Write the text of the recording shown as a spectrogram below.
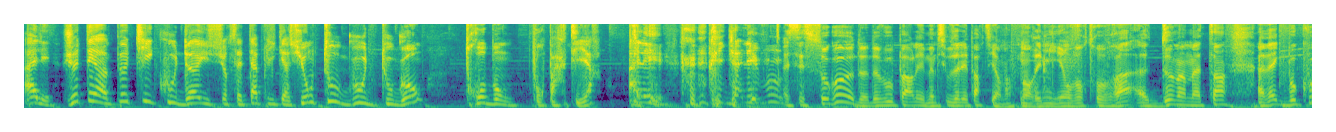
allez, jetez un petit coup d'œil sur cette application Too Good To Go, trop bon pour partir. Allez, régalez-vous. C'est so good de vous parler, même si vous allez partir maintenant, Rémi. On vous retrouvera demain matin avec beaucoup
